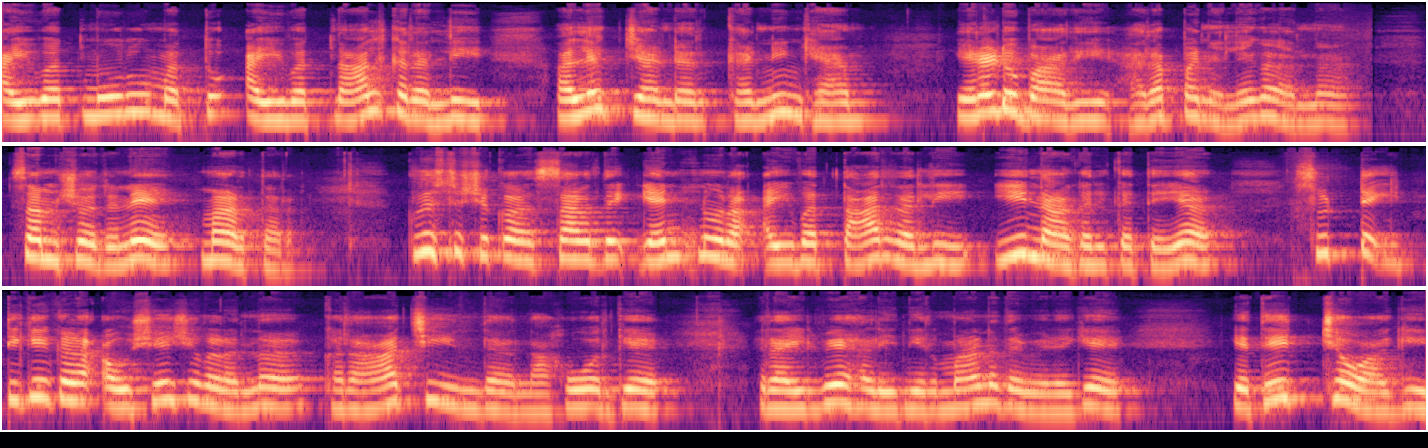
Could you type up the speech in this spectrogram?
ಐವತ್ತ್ಮೂರು ಮತ್ತು ಐವತ್ನಾಲ್ಕರಲ್ಲಿ ಅಲೆಕ್ಸಾಂಡರ್ ಕನ್ನಿಂಗ್ಹ್ಯಾಮ್ ಎರಡು ಬಾರಿ ಹರಪ್ಪ ನೆಲೆಗಳನ್ನು ಸಂಶೋಧನೆ ಮಾಡ್ತಾರೆ. ಕ್ರಿಸ್ತಶಕ ಸಾವಿರದ ಎಂಟುನೂರ ಐವತ್ತಾರರಲ್ಲಿ ಈ ನಾಗರಿಕತೆಯ ಸುಟ್ಟ ಇಟ್ಟಿಗೆಗಳ ಅವಶೇಷಗಳನ್ನು ಕರಾಚಿಯಿಂದ ಲಾಹೋರ್ಗೆ ರೈಲ್ವೆ ಹಳಿ ನಿರ್ಮಾಣದ ವೇಳೆಗೆ ಯಥೇಚ್ಛವಾಗಿ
